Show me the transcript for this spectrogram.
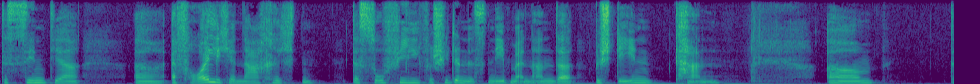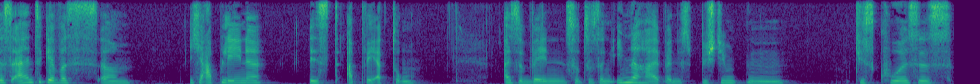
Das sind ja äh, erfreuliche Nachrichten, dass so viel Verschiedenes nebeneinander bestehen kann. Ähm, das Einzige, was ähm, ich ablehne, ist Abwertung. Also wenn sozusagen innerhalb eines bestimmten Diskurses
